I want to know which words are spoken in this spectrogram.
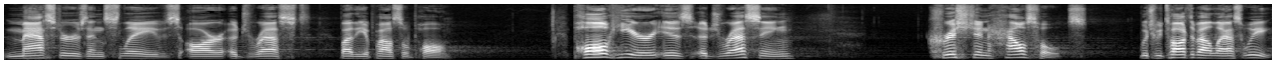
masters and slaves are addressed by the Apostle Paul. Paul here is addressing Christian households, which we talked about last week,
